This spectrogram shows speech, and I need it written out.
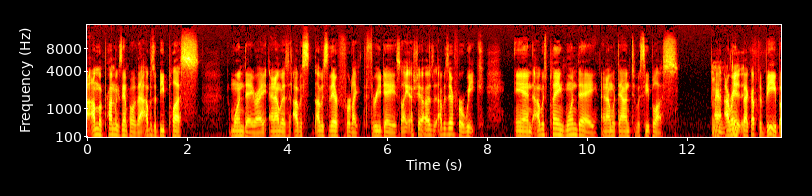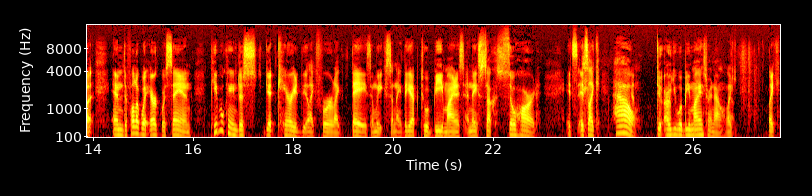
I'm a prime example of that. I was a B plus one day, right? And I was I was I was there for like three days. Like actually, I was I was there for a week, and I was playing one day, and I went down to a C plus. Mhm. I, I ranked It- back up to B, but and to follow up what Eric was saying, people can just get carried like for like days and weeks, and like they get up to a B minus, and they suck so hard. It's it's like how do are you a B minus right now? Like, like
